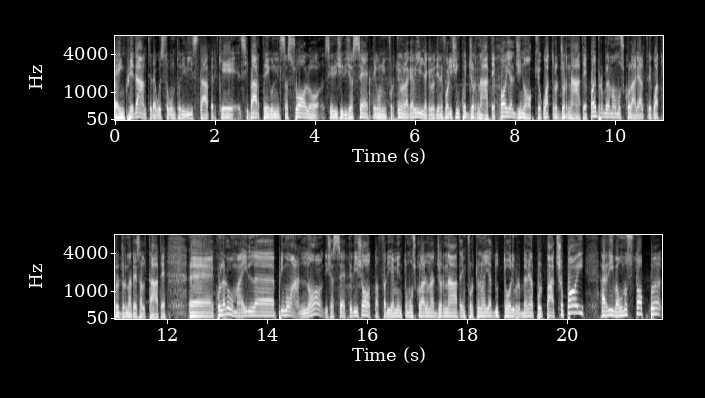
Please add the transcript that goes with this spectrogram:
è inquietante da questo punto di vista perché si parte con il Sassuolo 16-17 con un infortunio alla caviglia che lo tiene fuori 5 giornate, poi al ginocchio 4 giornate, poi problema muscolare altre 4 giornate saltate. Eh, con la Roma il eh, primo anno 17-18 affaticamento muscolare una giornata, infortunio agli adduttori, problemi al polpaccio, poi arriva uno stop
